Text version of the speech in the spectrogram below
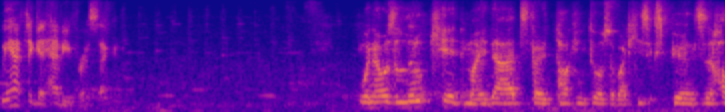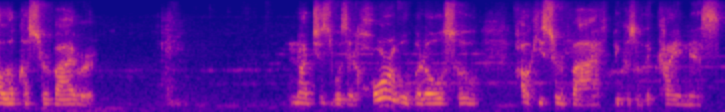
we have to get heavy for a second. When I was a little kid, my dad started talking to us about his experience as a Holocaust survivor. Not just was it horrible, but also how he survived because of the kindness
